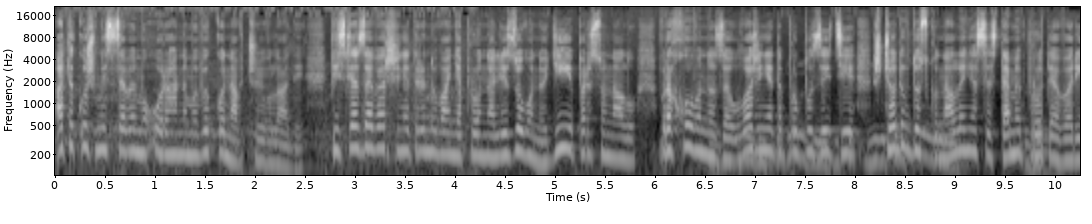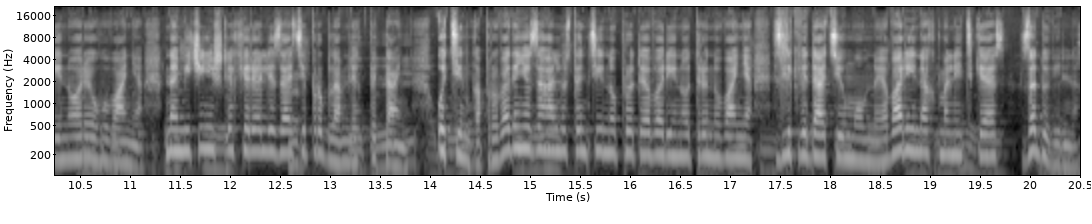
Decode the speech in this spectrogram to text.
а також місцевими органами виконавчої влади. Після завершення тренування проаналізовано дії персоналу, враховано зауваження та пропозиції щодо вдосконалення системи протиаварійного реагування, намічені шляхи реалізації проблемних питань. Оцінка проведення загальностанційного протиаварійного тренування з ліквідації умовної аварії на Хмельницькій АЕС задовільна.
